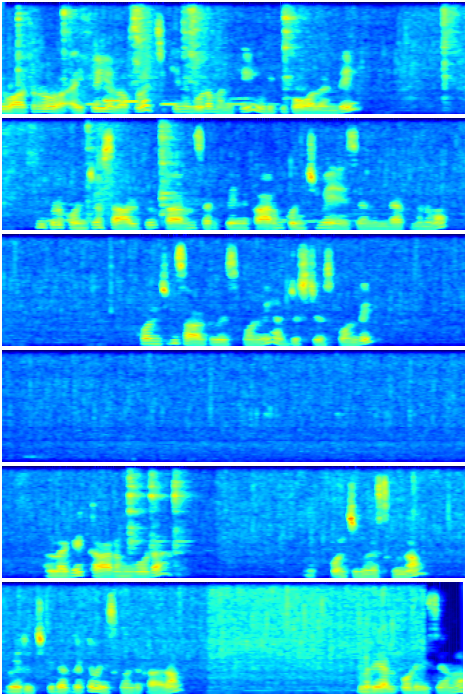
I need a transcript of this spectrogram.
ఈ వాటర్ అయిపోయే లోపల చికెన్ కూడా మనకి ఉడికిపోవాలండి. ఇప్పుడు కొంచెం సాల్ట్ కారం సరిపోయింది. కారం కొంచెమే వేసాను ఇందాక మనము. కొంచెం సాల్ట్ వేసుకొని అడ్జస్ట్ చేసుకోండి. అలాగే కారం కూడా కొంచెం వేసుకుందాం. మీ రుచికి తగ్గట్టు వేసుకోండి కారం. మిరియాల పొడి వేసాము.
